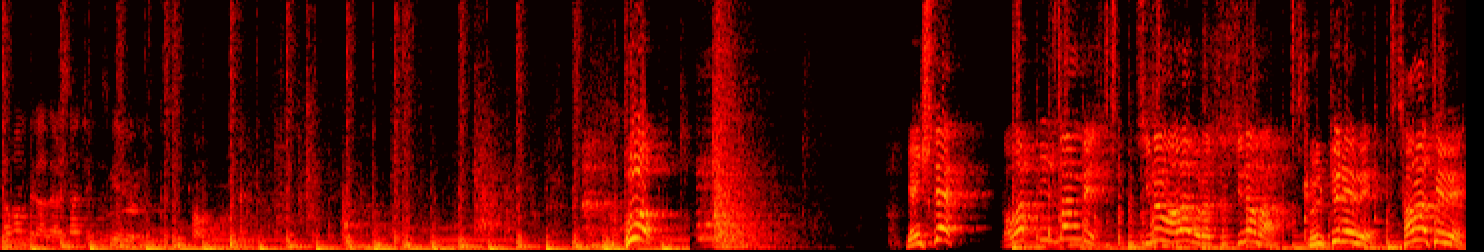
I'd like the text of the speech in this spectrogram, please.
Tamam birader sen çek biz geliyoruz. Gençler, gavat mıyız lan biz? Sinema la burası, sinema. Kültür evi, sanat evi.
